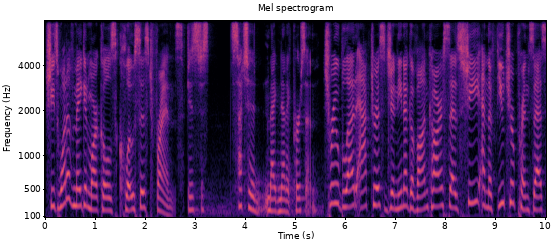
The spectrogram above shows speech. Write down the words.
She's one of Meghan Markle's closest friends. She's just such a magnetic person. True blood actress Janina Gavankar says she and the future princess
